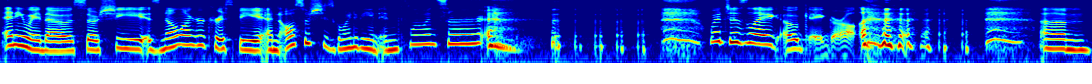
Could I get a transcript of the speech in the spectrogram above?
Anyway, though, so she is no longer crispy, and also she's going to be an influencer. Which is like, okay, girl. um,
